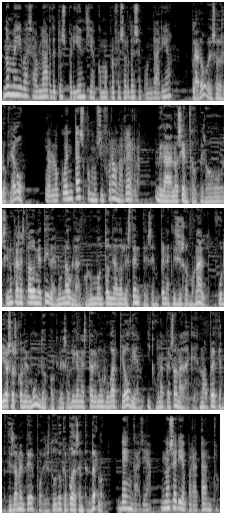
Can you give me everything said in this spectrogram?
¿No me ibas a hablar de tu experiencia como profesor de secundaria? Claro, eso es lo que hago. Pero lo cuentas como si fuera una guerra. Mira, lo siento, pero si nunca has estado metida en un aula con un montón de adolescentes en plena crisis hormonal, furiosos con el mundo porque les obligan a estar en un lugar que odian y con una persona a la que no aprecian precisamente, pues dudo que puedas entenderlo. Venga ya, no sería para tanto.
